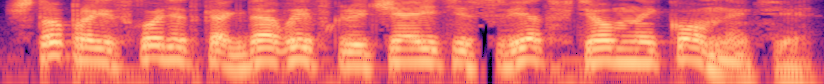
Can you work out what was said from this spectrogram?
Что происходит, когда вы включаете свет в темной комнате?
